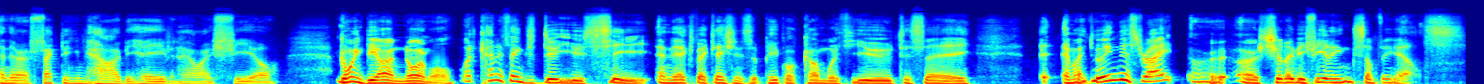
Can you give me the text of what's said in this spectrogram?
and they're affecting how I behave and how I feel, going beyond normal, what kind of things do you see and the expectations that people come with you to say, Am I doing this right? Or, or should I be feeling something else?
